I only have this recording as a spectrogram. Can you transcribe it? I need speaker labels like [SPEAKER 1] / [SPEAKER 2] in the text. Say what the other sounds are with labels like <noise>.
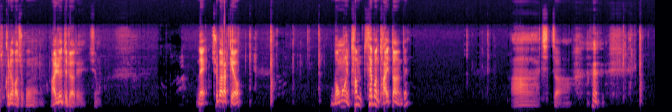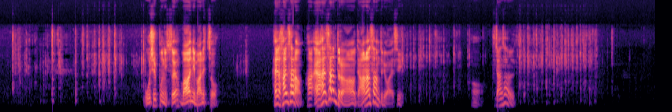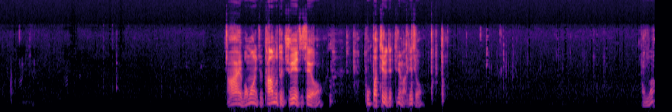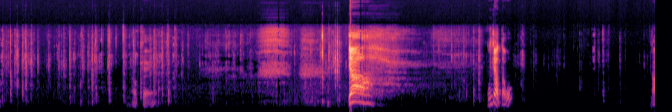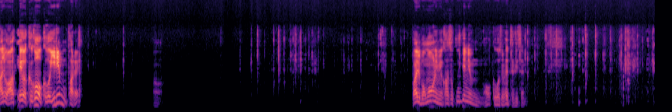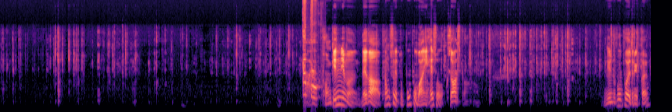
[SPEAKER 1] 계속 그래가지고 알려드려야 돼 지금. 네 출발할게요. 멍멍이 탐세번 다 했다는데? 아 진짜. <laughs> 오실 분 있어요? 마흔님 안 했죠? 한, 한 사람 한, 한 사람들은 안 와도 돼안 한 사람들이 와야지. 어한 사람 아이 멍멍이 좀 다음부터 주의해 주세요. 본파티를 내뜨리면 안 되죠. 없나? 오케이. 야! 구기 왔다고? 아니 와 걔가 그거 그거 1인분 팔해. 빨리 멍멍님이 가서 꾸기님 어 그거 좀 해드리세요. 아, 범기님은 내가 평소에 또 뽀뽀 많이 해줘. 걱정하지 마. 님도 뽀뽀해드릴까요?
